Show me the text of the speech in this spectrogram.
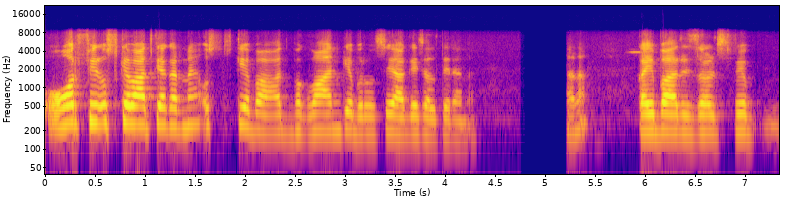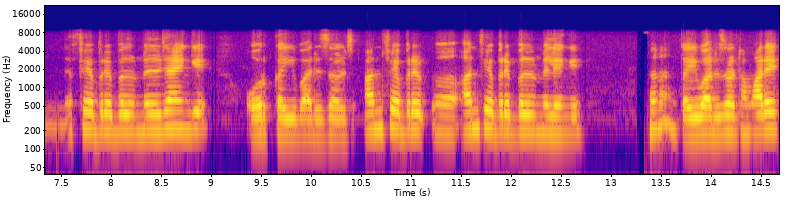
और फिर उसके बाद क्या करना है? उसके बाद भगवान के भरोसे आगे चलते रहना, है ना? कई बार रिजल्ट्स फेवरेबल मिल जाएँगे और कई बार रिजल्ट्स अनफेवरेबल अनफेवरेबल मिलेंगे, है ना? कई बार रिज़ल्ट हमारे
